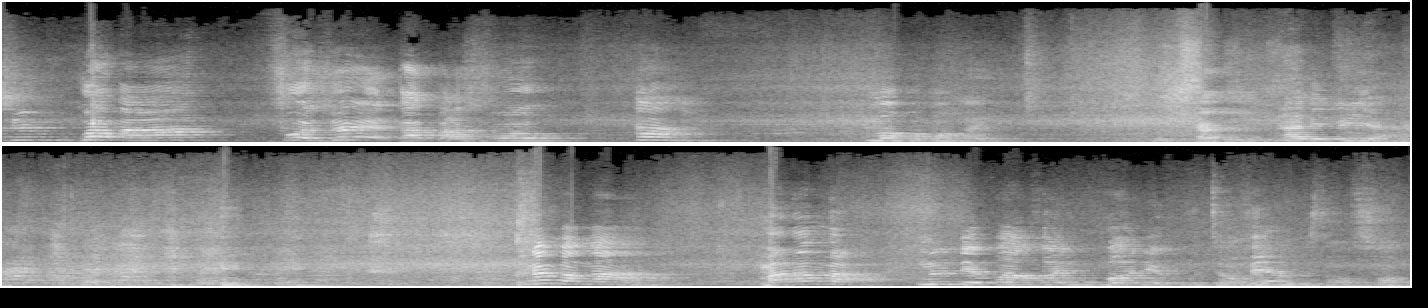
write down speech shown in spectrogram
sɩn goama fo zoe eta bas fo Ah, mort, mort. Hey. Alléluia. non, maman, manamba nous devons avoir une bonne écoute envers nos enfants.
